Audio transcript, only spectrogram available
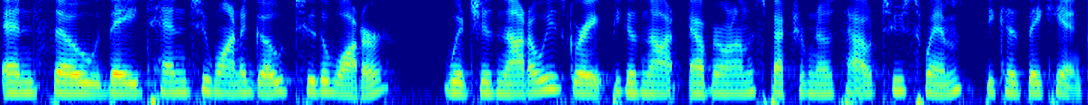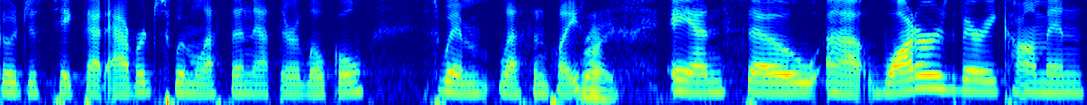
And so they tend to want to go to the water, which is not always great because not everyone on the spectrum knows how to swim because they can't go just take that average swim lesson at their local swim lesson place. Right. And so uh, water is very common.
